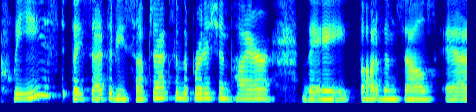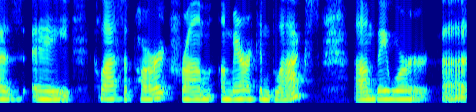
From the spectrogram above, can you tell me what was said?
pleased, they said, to be subjects of the British Empire. They thought of themselves as a class apart from American blacks. Um, they were uh,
